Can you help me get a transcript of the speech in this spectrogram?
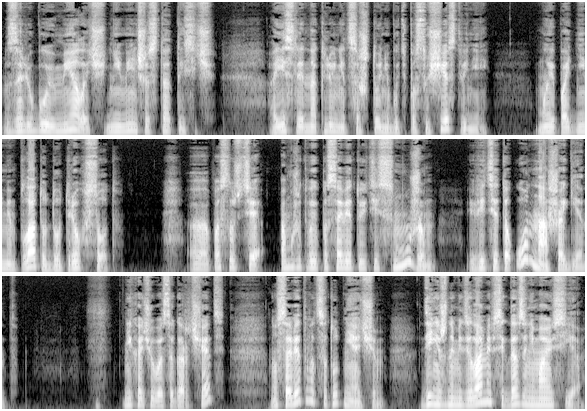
За любую мелочь не меньше ста тысяч. А если наклюнется что-нибудь посущественней, мы поднимем плату до трехсот. Э, послушайте, а может вы посоветуетесь с мужем, ведь это он наш агент?» «Не хочу вас огорчать, но советоваться тут не о чем. Денежными делами всегда занимаюсь я».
